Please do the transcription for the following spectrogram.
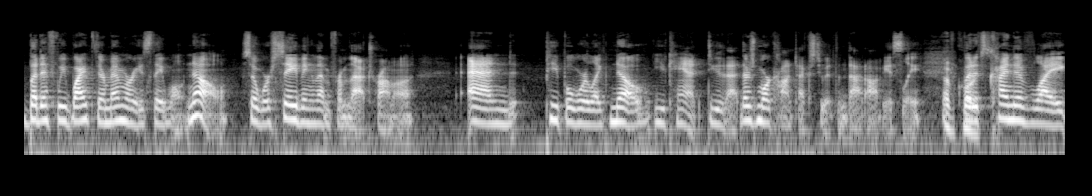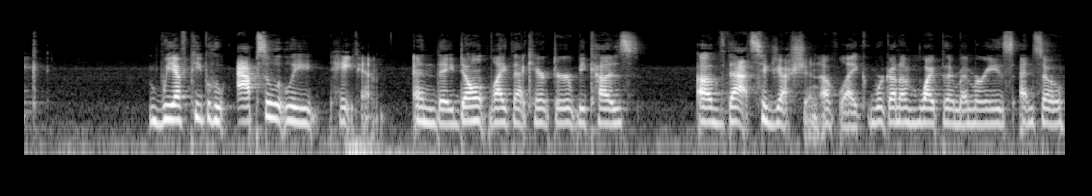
but if we wipe their memories, they won't know. So we're saving them from that trauma. And people were like, no, you can't do that. There's more context to it than that, obviously. Of course. But it's kind of like we have people who absolutely hate him and they don't like that character because of that suggestion of like we're gonna wipe their memories. And so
